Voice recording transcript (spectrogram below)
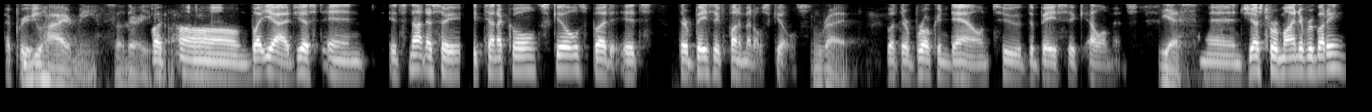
I appreciate. You hired me, so there you but, go. Um, but yeah, just and it's not necessarily technical skills, but it's their basic fundamental skills. Right. But they're broken down to the basic elements. Yes. And just to remind everybody,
